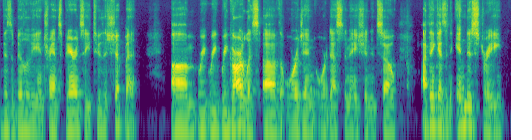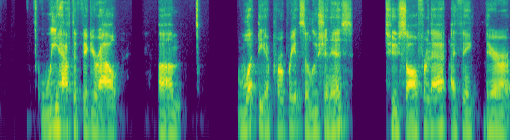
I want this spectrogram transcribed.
visibility and transparency to the shipment, um, re, re, regardless of the origin or destination. And so, I think as an industry, we have to figure out um, what the appropriate solution is to solve for that. I think there are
